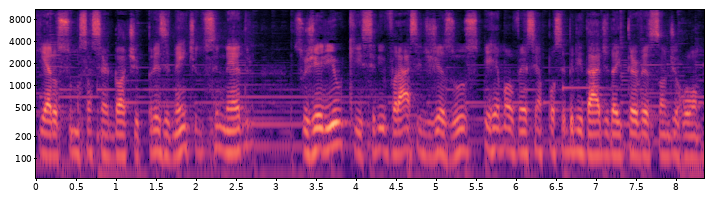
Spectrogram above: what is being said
que era o sumo sacerdote e presidente do Sinédrio, sugeriu que se livrassem de Jesus e removessem a possibilidade da intervenção de Roma.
